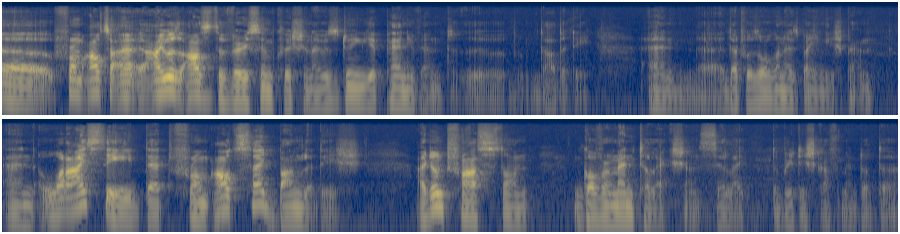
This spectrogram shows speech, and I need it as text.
Uh, from outside, I, I, was asked the very same question. I was doing a PEN event uh, the other day, and uh, that was organized by English PEN. And what I said that from outside Bangladesh, I don't trust on governmental actions, say like the British government or the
